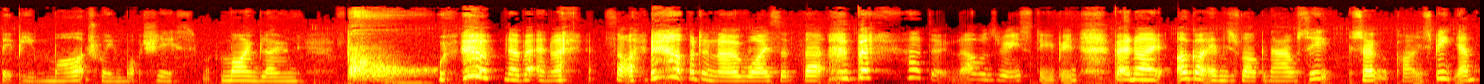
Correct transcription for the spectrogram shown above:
But it'll be March when you watch this. Mind blown. no, but anyway. Sorry, I don't know why I said that, but I don't. That was really stupid. But anyway, I got in this vlog now. See, so can't speak them.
